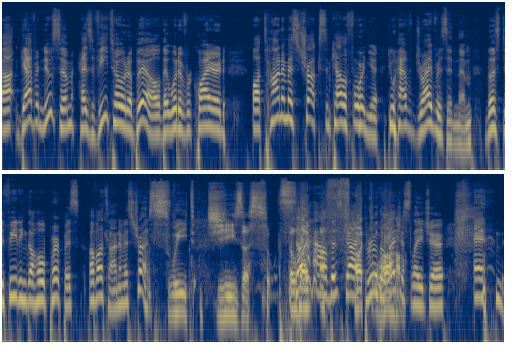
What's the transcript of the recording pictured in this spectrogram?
uh, Gavin Newsom has vetoed a bill that would have required autonomous trucks in California to have drivers in them, thus defeating the whole purpose of autonomous trucks. Sweet Jesus. Somehow this got through the legislature, and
